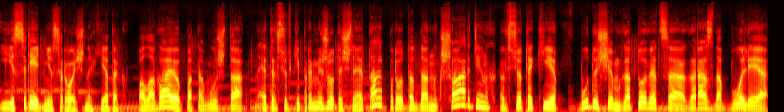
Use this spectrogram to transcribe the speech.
и среднесрочных, я так полагаю, потому что это все-таки промежуточный этап, протоданкшардинг. Все-таки в будущем готовятся гораздо более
